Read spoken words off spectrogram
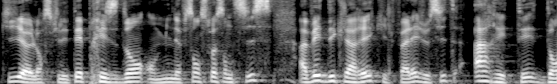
qui, lorsqu'il était président en 1966, avait déclaré qu'il fallait, je cite, arrêter d'emmerder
